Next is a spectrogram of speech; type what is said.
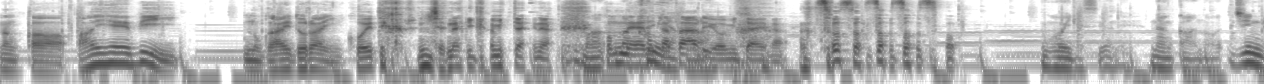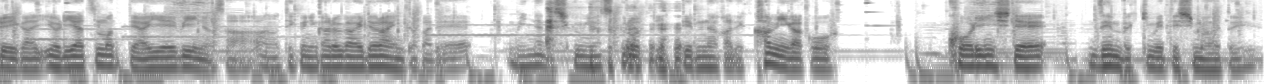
なんか IAB のガイドライン超えてくるんじゃないかみたいな、まこんなやり方あるよまみたいな。そうそうそうそうそう。すごいですよね。なんかあの人類がより集まって IAB のさ、あのテクニカルガイドラインとかでみんなで仕組みを作ろうって言ってる中で 神がこう降臨して全部決めてしまうという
